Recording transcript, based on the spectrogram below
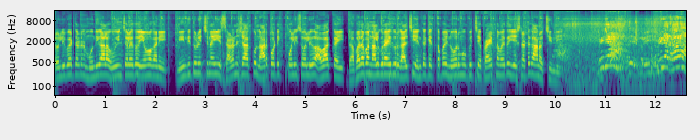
లొల్లి పెడతాడని ముందుగాల ఊహించలేదో ఏమో గాని నిందితుడు ఇచ్చిన ఈ సడన్ షాక్కు నార్కోటిక్ పోలీసు వాళ్ళు అవాక్కై దబదబ నలుగురు ఐదుగురు కలిసి వెనకకి ఎత్తుకపోయి నోరు మూపించే ప్రయత్నం అయితే చేసినట్టు కానొచ్చింది మీడియా! మీడియా రారా!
